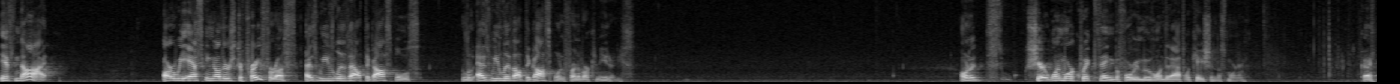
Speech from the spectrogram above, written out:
If not, are we asking others to pray for us as we live out the gospels, as we live out the gospel in front of our communities? I want to share one more quick thing before we move on to the application this morning. Okay?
